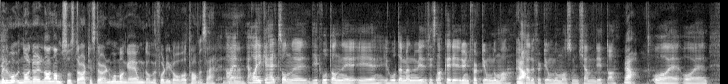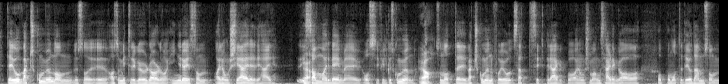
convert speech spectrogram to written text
Men må, når, når Namsos drar til Støren, hvor mange ungdommer får de lov å ta med seg? Nei, jeg, jeg har ikke helt sånn eh, de kvotene i, i, i hodet, men vi, vi snakker rundt 40 ungdommer. Ja. 30-40 ungdommer som kommer dit, da. Ja. Og, eh, og eh, det er jo vertskommunene, eh, altså Midtre Gauldal og Inderøy, som arrangerer de her i Ja. samarbeid med oss i fylkeskommunen. Ja. Sånn at eh, vertskommunen får jo sette sitt preg på arrangementshelga og, Og på en måte, det er jo dem som,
